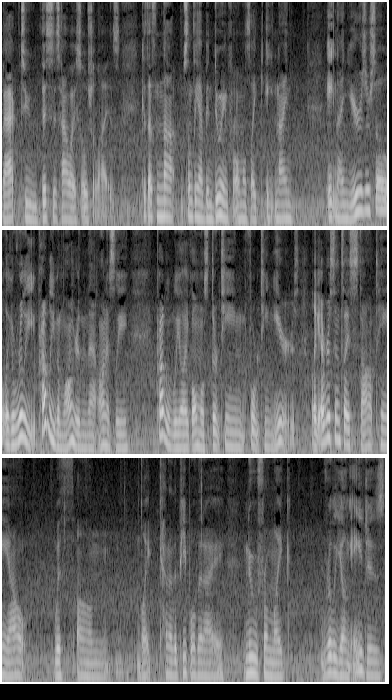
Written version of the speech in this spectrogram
back to this is how I socialize because that's not something I've been doing for almost like 8 9 eight nine years or so like a really probably even longer than that honestly. Probably like almost 13 14 years. Like ever since i stopped hanging out with um like kind of the people that i knew from like really young ages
